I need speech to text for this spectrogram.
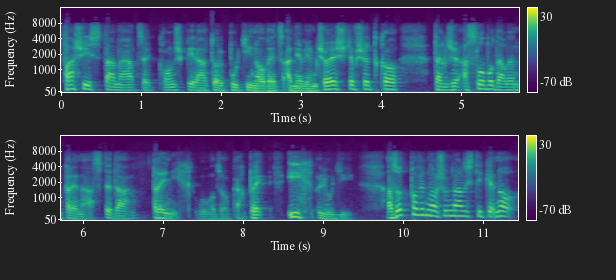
fašista, náce, konšpirátor, Putinovec a neviem čo ešte všetko. Takže a sloboda len pre nás, teda pre nich v úvodzovkách, pre ich ľudí. A zodpovednosť žurnalistike, no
